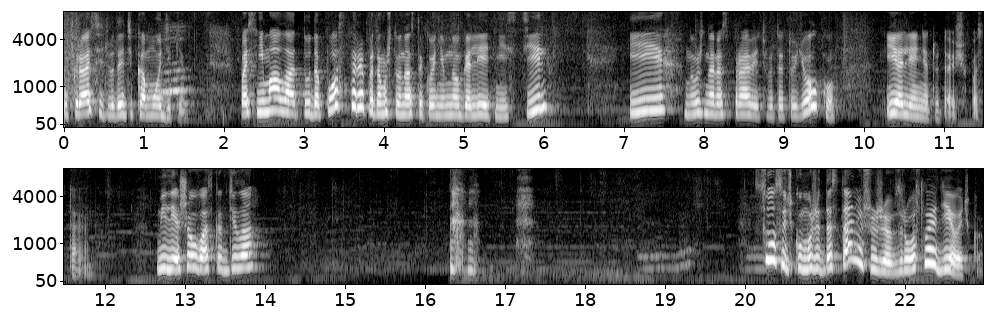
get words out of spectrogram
украсить вот эти комодики. Поснимала оттуда постеры, потому что у нас такой немного летний стиль. И нужно расправить вот эту елку. И оленя туда еще поставим. Милеша, у вас как дела? Сосочку, может, достанешь уже? Взрослая девочка.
